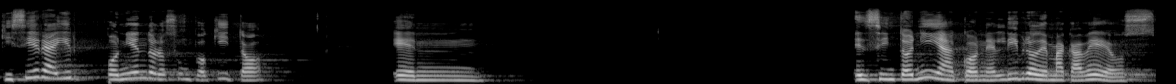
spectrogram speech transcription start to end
quisiera ir poniéndolos un poquito en, sintonía con el libro de Macabeos.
